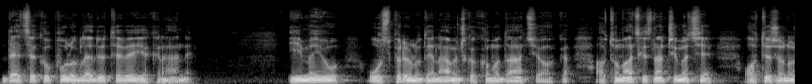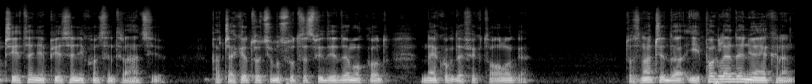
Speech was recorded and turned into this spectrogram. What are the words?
deca kao puno gledaju TV i ekrane imaju usporenu dinamičku akomodaciju oka. Automatski znači imaće otežano čitanje, pisanje, koncentraciju. Pa čekaj, to ćemo sutra svi da idemo kod nekog defektologa. To znači da i po gledanju ekran,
